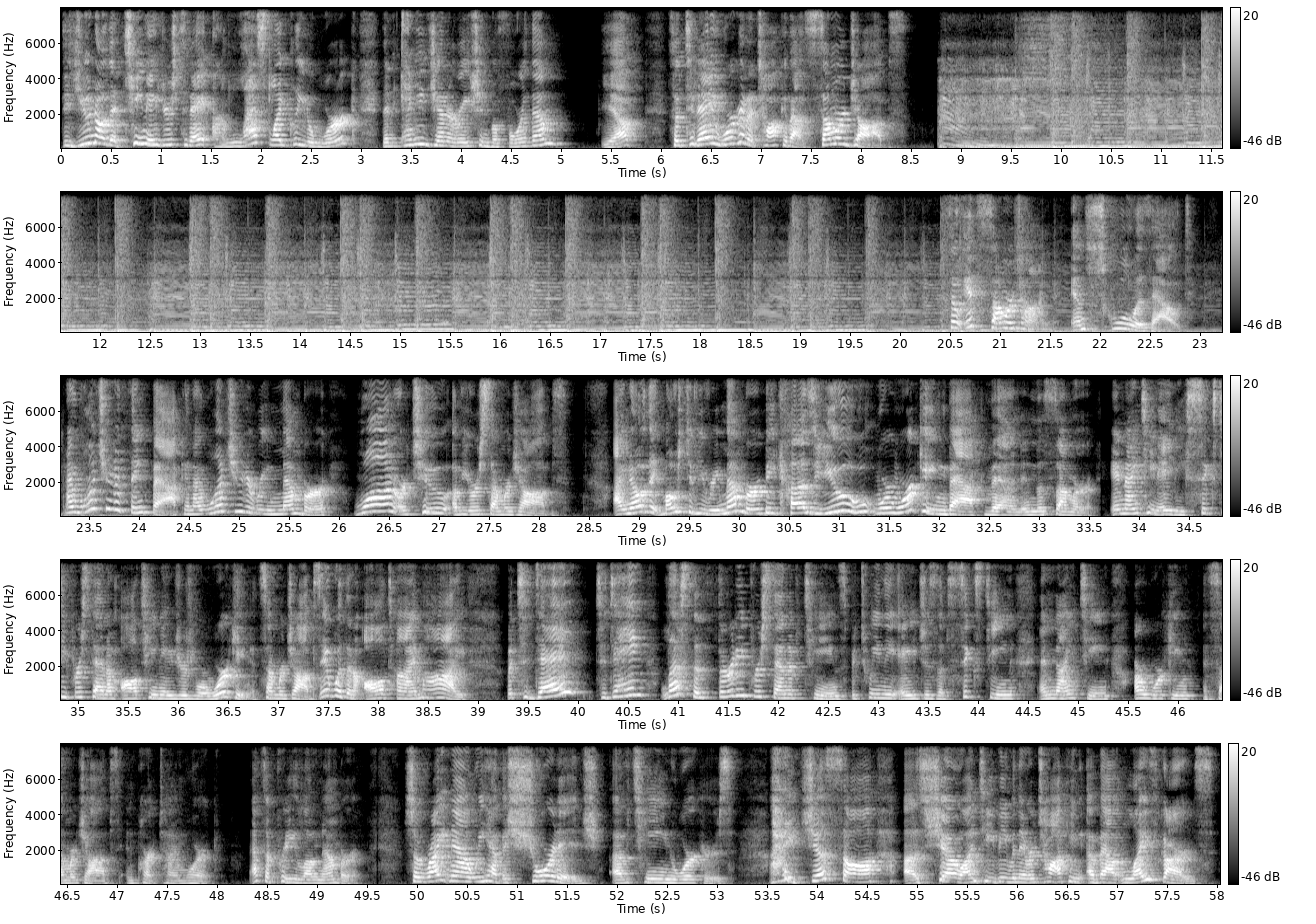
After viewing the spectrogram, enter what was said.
Did you know that teenagers today are less likely to work than any generation before them? Yep. So today we're going to talk about summer jobs. So it's summertime and school is out. And I want you to think back and I want you to remember one or two of your summer jobs. I know that most of you remember because you were working back then in the summer. In 1980, 60% of all teenagers were working at summer jobs. It was an all-time high. But today, today, less than 30% of teens between the ages of 16 and 19 are working at summer jobs and part-time work. That's a pretty low number. So right now we have a shortage of teen workers. I just saw a show on TV when they were talking about lifeguards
